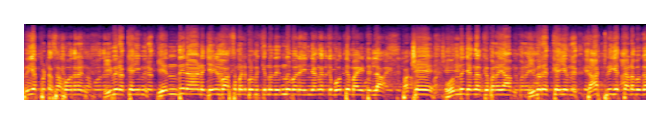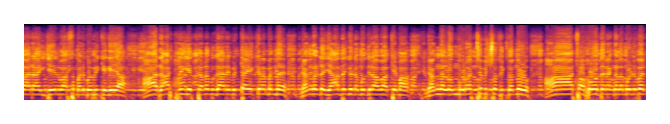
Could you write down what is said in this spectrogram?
പ്രിയപ്പെട്ട സഹോദരൻ ഇവരൊക്കെയും എന്തിനാണ് ജയിൽവാസം അനുഭവിക്കുന്നത് ഇന്ന് വരെയും ഞങ്ങൾക്ക് ബോധ്യമായിട്ടില്ല. പക്ഷേ ഒന്ന് ഞങ്ങൾക്ക് പറയാം ഇവരൊക്കെയും രാഷ്ട്രീയ തടവുകാരായി ജയിൽവാസം അനുഭവിക്കുകയാ. ആ രാഷ്ട്രീയ തടവുകാരെ വിട്ടയക്കണമെന്ന് ഞങ്ങളുടെ യാതയുടെ മുദ്രാവാക്യമാ. ഞങ്ങൾ ഒന്ന് ഉറച്ചു വിശ്വസിക്കുന്നു. ആ സഹോദരങ്ങളെ മുഴുവൻ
